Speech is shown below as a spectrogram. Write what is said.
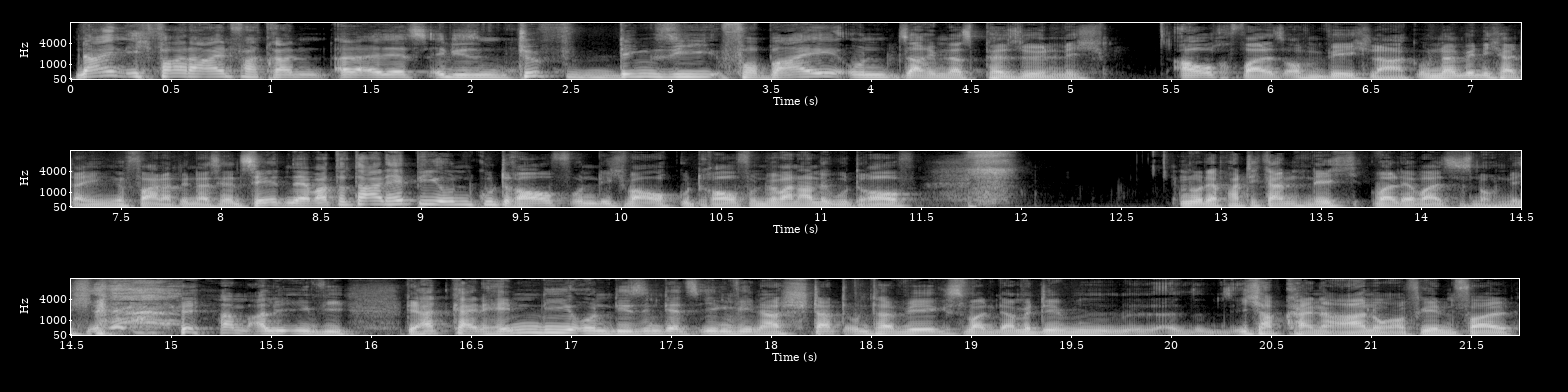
Nein, ich fahre da einfach dran, äh, jetzt in diesem TÜV-Ding sie vorbei und sage ihm das persönlich. Auch weil es auf dem Weg lag. Und dann bin ich halt dahin gefahren, habe ihm das erzählt und er war total happy und gut drauf und ich war auch gut drauf und wir waren alle gut drauf. Nur der Praktikant nicht, weil der weiß es noch nicht. Wir haben alle irgendwie, der hat kein Handy und die sind jetzt irgendwie in der Stadt unterwegs, weil da mit dem, ich habe keine Ahnung, auf jeden Fall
